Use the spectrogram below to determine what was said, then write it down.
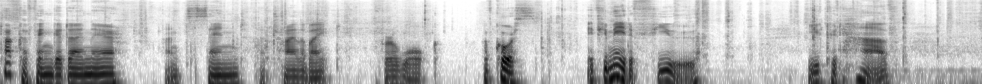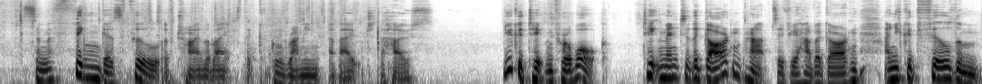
Tuck a finger down there and send a trilobite for a walk. Of course, if you made a few, you could have some fingers full of trilobites that could go running about the house. You could take them for a walk. Take them into the garden, perhaps, if you have a garden, and you could fill them,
